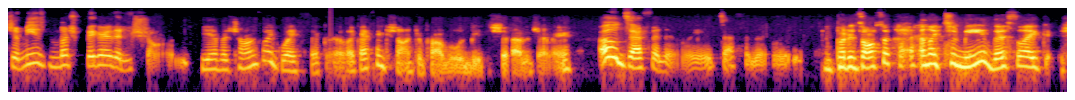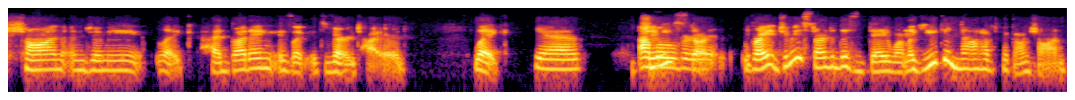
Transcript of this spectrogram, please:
Jimmy is much bigger than Sean. yeah, but Sean's like way thicker. Like, I think Sean could probably beat the shit out of Jimmy. Oh, definitely. Definitely. But it's also, and like to me, this like Sean and Jimmy like headbutting is like, it's very tired. Like, Yeah. I'm Jimmy over start- it. right? Jimmy started this day one. Like you did not have to pick on Sean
